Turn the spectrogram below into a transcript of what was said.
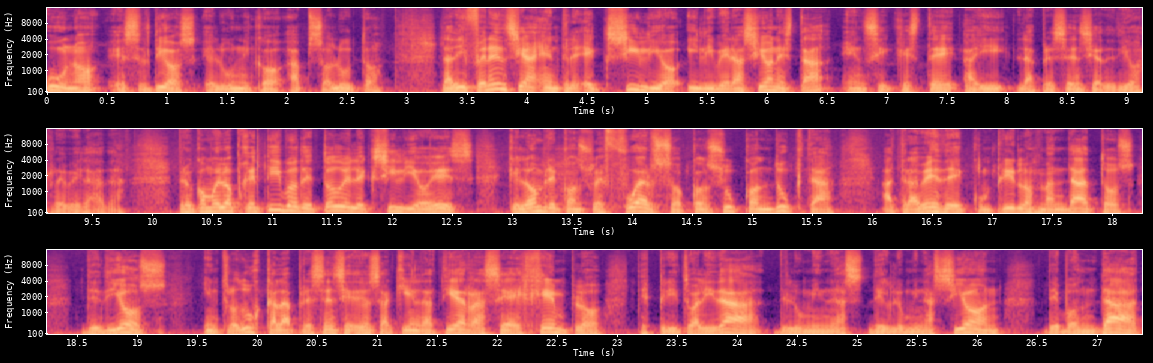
uno es el Dios, el único absoluto. La diferencia entre exilio y liberación está en que esté ahí la presencia de Dios revelada. Pero como el objetivo de todo el exilio es que el hombre con su esfuerzo, con su conducta, a través de cumplir los mandatos de Dios, introduzca la presencia de Dios aquí en la tierra, sea ejemplo de espiritualidad, de, iluminación, de bondad,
